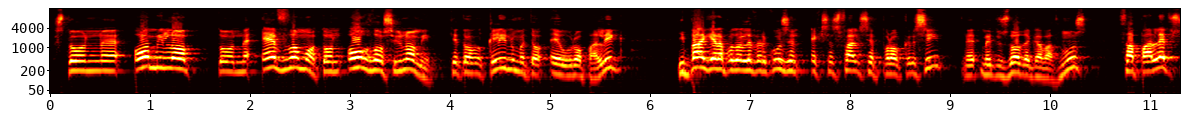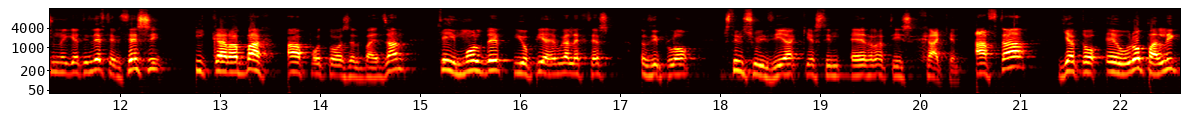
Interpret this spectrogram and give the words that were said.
Στον ε, Όμιλο τον 7ο, τον 8ο συγγνώμη και τον κλείνουμε το Europa League. Η Μπάγκερ από το Leverkusen εξασφάλισε πρόκριση ε, με τους 12 βαθμούς. Θα παλέψουν για τη δεύτερη θέση η Καραμπάχ από το Αζερβαϊτζάν και η Μόλντε η οποία έβγαλε χθες διπλό στην Σουηδία και στην έδρα της Χάκεν. Αυτά για το Europa League.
